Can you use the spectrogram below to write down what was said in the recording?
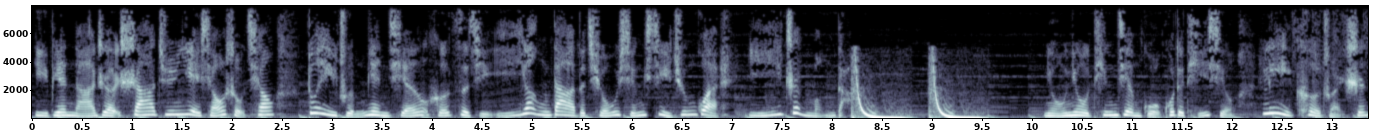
一边拿着杀菌液小手枪，对准面前和自己一样大的球形细菌怪一阵猛打。牛牛听见果果的提醒，立刻转身，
